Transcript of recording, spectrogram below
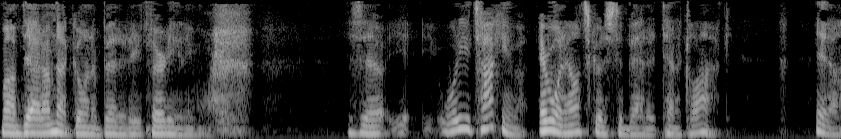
"Mom, Dad, I'm not going to bed at eight thirty anymore." He said, "What are you talking about? Everyone else goes to bed at ten o'clock. You know,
